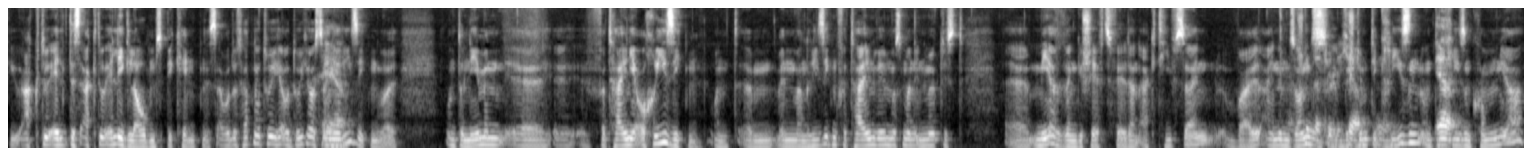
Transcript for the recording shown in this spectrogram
die aktuell, das aktuelle Glaubensbekenntnis. Aber das hat natürlich auch durchaus seine ja. Risiken, weil Unternehmen äh, verteilen ja auch Risiken. Und ähm, wenn man Risiken verteilen will, muss man in möglichst äh, mehreren Geschäftsfeldern aktiv sein, weil einem sonst bestimmte ja. Mhm. Krisen und die ja. Krisen kommen ja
